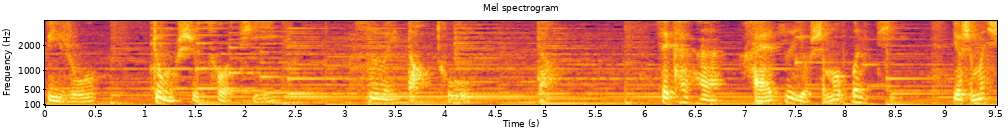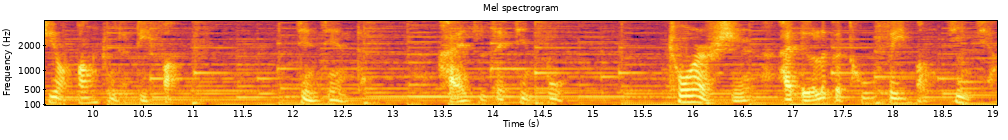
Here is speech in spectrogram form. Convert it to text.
比如重视错题、思维导图等。再看看孩子有什么问题。有什么需要帮助的地方？渐渐的，孩子在进步。初二时还得了个突飞猛进奖，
